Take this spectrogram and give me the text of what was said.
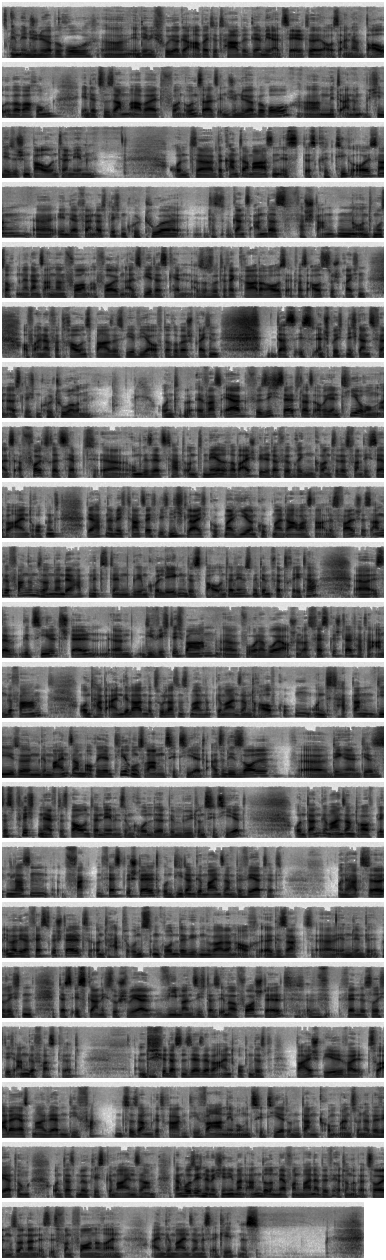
im Ingenieurbüro, äh, in dem ich früher gearbeitet habe, der mir erzählte aus einer Bauüberwachung in der Zusammenarbeit von uns als Ingenieurbüro äh, mit einem chinesischen Bauunternehmen. Und äh, bekanntermaßen ist das Kritik-Äußern äh, in der fernöstlichen Kultur das ganz anders verstanden und muss auch in einer ganz anderen Form erfolgen, als wir das kennen. Also so direkt gerade raus etwas auszusprechen auf einer Vertrauensbasis, wie wir oft darüber sprechen, das ist, entspricht nicht ganz fernöstlichen Kulturen. Und was er für sich selbst als Orientierung, als Erfolgsrezept äh, umgesetzt hat und mehrere Beispiele dafür bringen konnte, das fand ich sehr beeindruckend. Der hat nämlich tatsächlich nicht gleich, guck mal hier und guck mal da, was da alles falsch ist, angefangen, sondern der hat mit dem, dem Kollegen des Bauunternehmens, mit dem Vertreter, äh, ist er gezielt Stellen, äh, die wichtig waren, äh, oder wo er auch schon was festgestellt hatte, angefahren und hat eingeladen dazu, lass uns mal gemeinsam drauf gucken und hat dann diesen gemeinsamen Orientierungsrahmen zitiert. Also die soll äh, Dinge, das ist das Pflichtenheft des Bauunternehmens im Grunde bemüht und zitiert und dann gemeinsam drauf blicken lassen, Fakten festgestellt und die dann gemeinsam bewertet. Und er hat äh, immer wieder festgestellt und hat uns im Grunde gegenüber dann auch äh, gesagt äh, in den Berichten, das ist gar nicht so schwer, wie man sich das immer vorstellt, wenn es richtig angefasst wird. Und ich finde das ein sehr, sehr beeindruckendes Beispiel, weil zuallererst mal werden die Fakten zusammengetragen, die Wahrnehmungen zitiert und dann kommt man zu einer Bewertung und das möglichst gemeinsam. Dann muss ich nämlich niemand anderen mehr von meiner Bewertung überzeugen, sondern es ist von vornherein ein gemeinsames Ergebnis.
